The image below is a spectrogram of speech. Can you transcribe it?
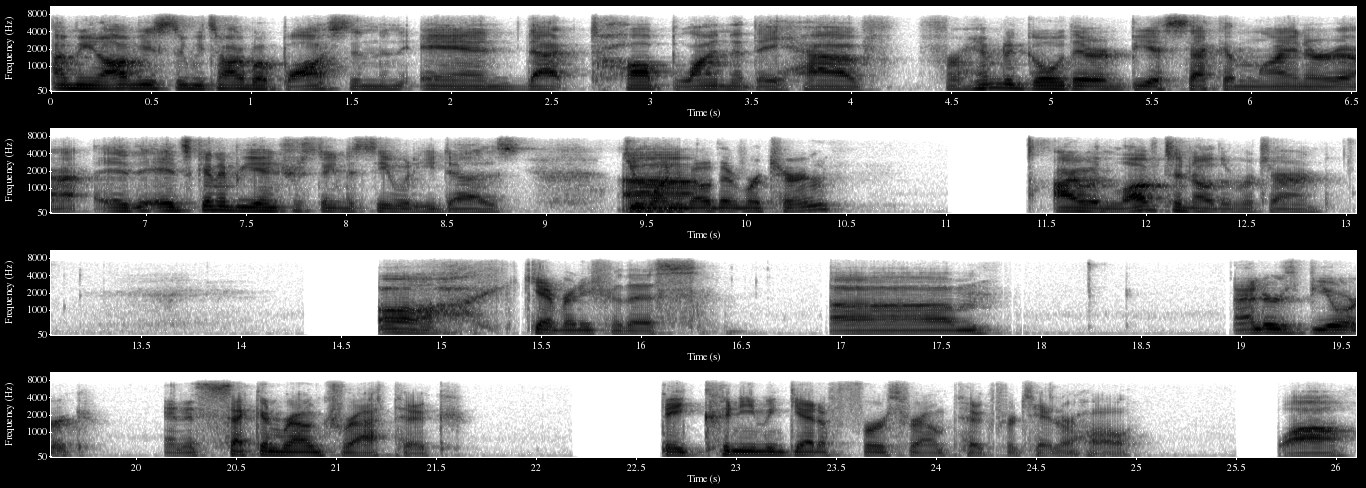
I mean, obviously, we talk about Boston and, and that top line that they have. For him to go there and be a second liner, uh, it, it's going to be interesting to see what he does. Do you uh, want to know the return? I would love to know the return. Oh, get ready for this. Um, Anders Bjork and a second round draft pick. They couldn't even get a first round pick for Taylor Hall. Wow.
